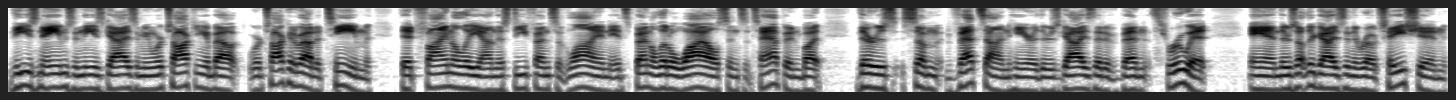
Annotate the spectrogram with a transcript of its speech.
these names and these guys. I mean, we're talking about we're talking about a team that finally on this defensive line. It's been a little while since it's happened, but there's some vets on here. There's guys that have been through it, and there's other guys in the rotation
